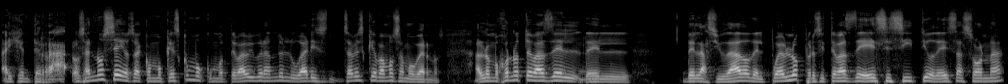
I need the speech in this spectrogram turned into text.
hay gente rara, o sea, no sé, o sea, como que es como, como te va vibrando el lugar y sabes que vamos a movernos. A lo mejor no te vas del, del, de la ciudad o del pueblo, pero sí te vas de ese sitio, de esa zona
